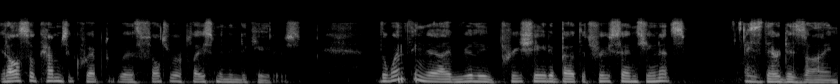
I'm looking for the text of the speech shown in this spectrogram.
It also comes equipped with filter replacement indicators the one thing that I really appreciate about the TrueSense units is their design.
